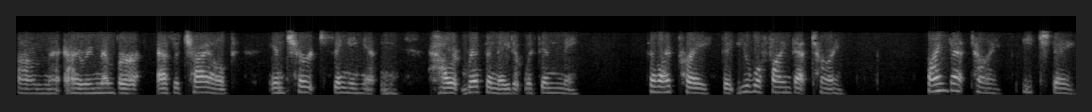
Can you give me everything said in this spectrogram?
Um, I remember as a child in church singing it and how it resonated within me. So I pray that you will find that time Find that time each day,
